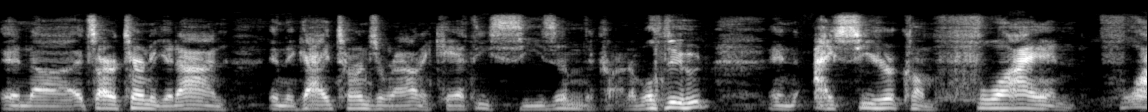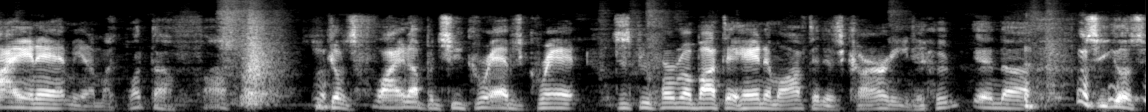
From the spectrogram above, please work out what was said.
And uh, it's our turn to get on. And the guy turns around, and Kathy sees him, the carnival dude, and I see her come flying, flying at me. I'm like, what the fuck? He comes flying up, and she grabs Grant just before I'm about to hand him off to this carny, dude. And uh, she goes,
